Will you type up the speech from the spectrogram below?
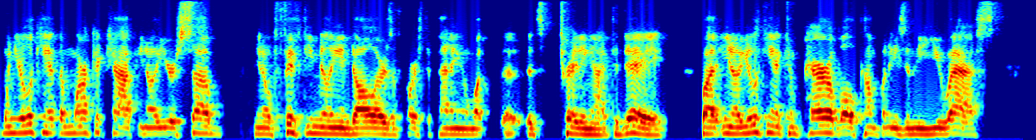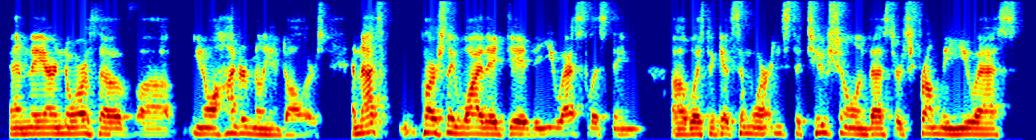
when you're looking at the market cap, you know, you're sub, you know, $50 million, of course, depending on what the, it's trading at today. But, you know, you're looking at comparable companies in the US and they are north of, uh, you know, $100 million. And that's partially why they did the US listing uh, was to get some more institutional investors from the US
